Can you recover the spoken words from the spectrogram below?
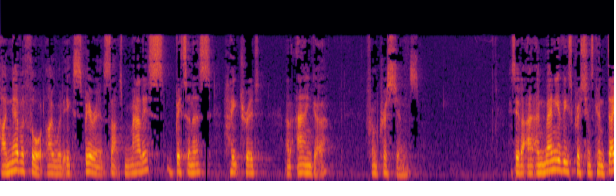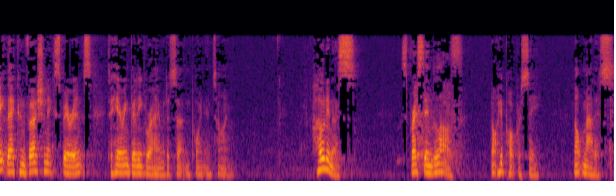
I never thought I would experience such malice, bitterness, hatred, and anger from Christians. He said, and many of these Christians can date their conversion experience to hearing Billy Graham at a certain point in time. Holiness expressed in love, not hypocrisy, not malice,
